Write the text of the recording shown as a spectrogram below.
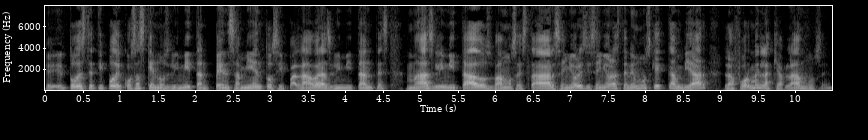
eh, todo este tipo de cosas que nos limitan, pensamientos y palabras limitantes, más limitados vamos a estar. Señores y señoras, tenemos que cambiar la forma en la que hablamos. ¿eh?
